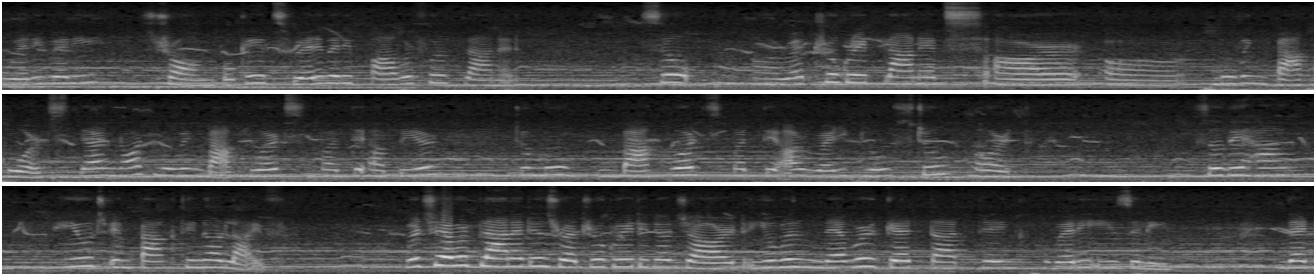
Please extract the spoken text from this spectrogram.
very very strong, okay? It's very very powerful planet. So uh, retrograde planets are uh, moving backwards. They are not moving backwards, but they appear to move backwards, but they are very close to Earth. So they have huge impact in your life. Whichever planet is retrograde in your chart, you will never get that thing very easily. That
